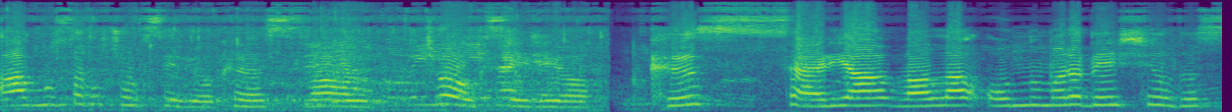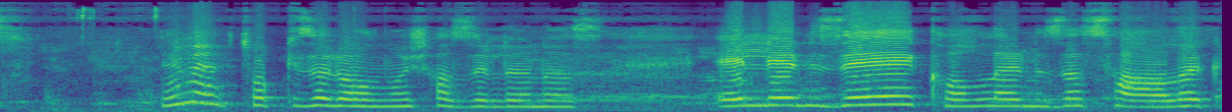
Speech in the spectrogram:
Aa, Mustafa çok seviyor kız. Vallahi çok seviyor. Kız Serya valla 10 numara 5 yıldız. Değil mi? Çok güzel olmuş hazırlığınız. Ellerinize, kollarınıza sağlık.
